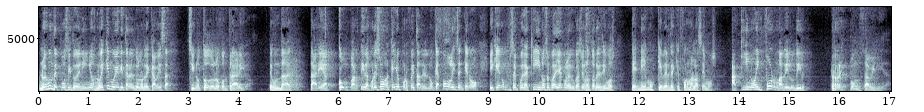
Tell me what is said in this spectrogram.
No es un depósito de niños, no es que me voy a quitar el dolor de cabeza, sino todo lo contrario. Es una tarea compartida. Por eso aquellos profetas del no, que a todos le dicen que no, y que no se puede aquí, y no se puede allá con la educación, nosotros les decimos, tenemos que ver de qué forma lo hacemos. Aquí no hay forma de eludir responsabilidades.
